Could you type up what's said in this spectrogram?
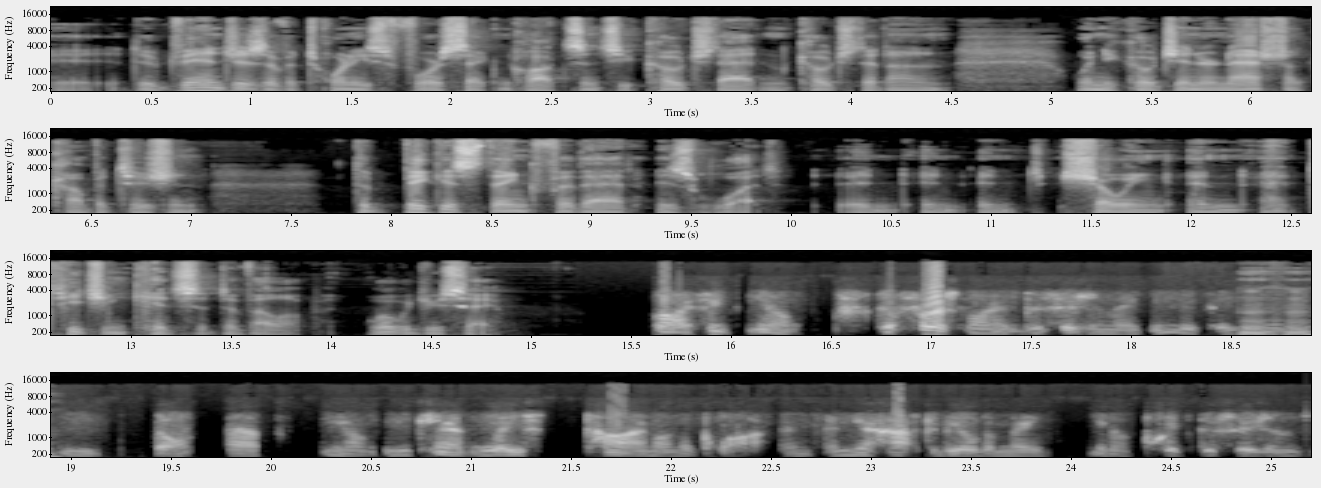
The advantages of a 24 second clock, since you coached that and coached it on when you coach international competition, the biggest thing for that is what? in, in, in showing and teaching kids to develop? What would you say? Well, I think you know the first one is decision making because mm-hmm. you don't have you know you can't waste time on the clock, and, and you have to be able to make you know quick decisions.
